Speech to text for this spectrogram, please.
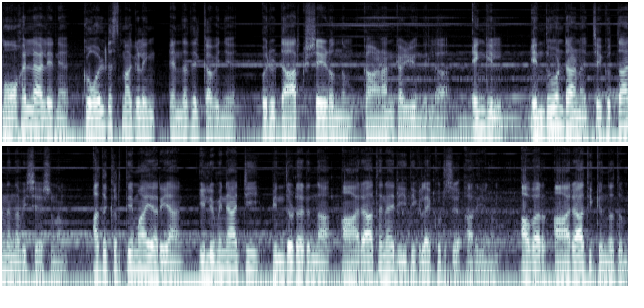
മോഹൻലാലിന് ഗോൾഡ് സ്മഗ്ലിംഗ് എന്നതിൽ കവിഞ്ഞ് ഒരു ഡാർക്ക് ഷെയ്ഡൊന്നും കാണാൻ കഴിയുന്നില്ല. എങ്കിൽ എന്തുകൊണ്ടാണ് ചെകുത്താൻ എന്ന വിശേഷണം? അത് കൃത്യമായി അറിയാൻ ഇലുമിനാറ്റി പിന്തുടരുന്ന ആരാധനാ രീതികളെക്കുറിച്ച് അറിയണം. അവർ ആരാധിക്കുന്നതും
